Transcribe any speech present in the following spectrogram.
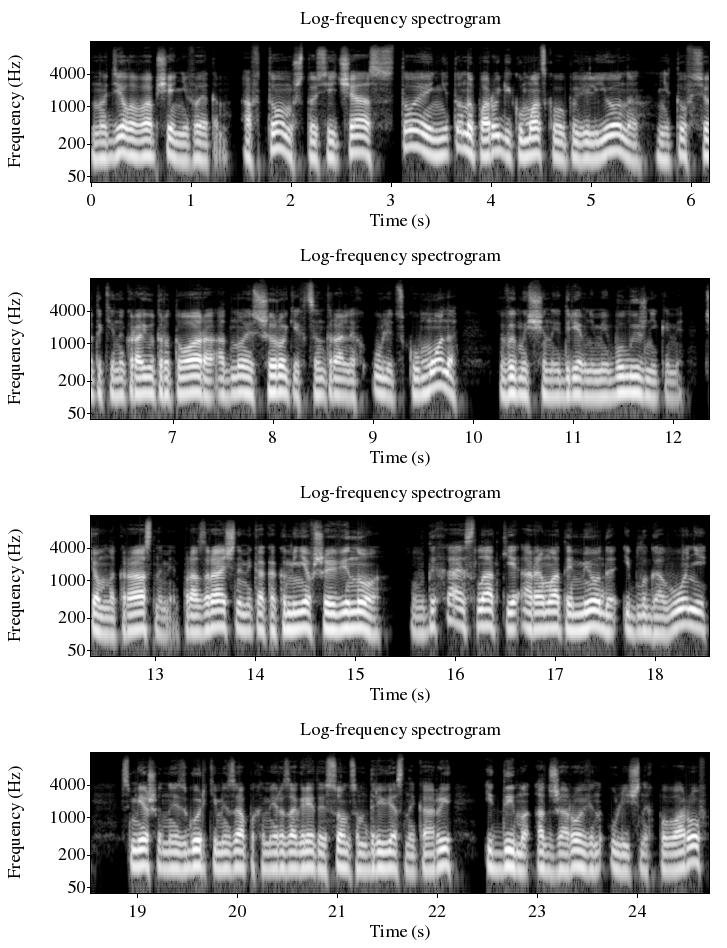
но дело вообще не в этом, а в том, что сейчас, стоя не то на пороге Куманского павильона, не то все-таки на краю тротуара одной из широких центральных улиц Кумона, вымощенной древними булыжниками, темно-красными, прозрачными, как окаменевшее вино, вдыхая сладкие ароматы меда и благовоний, смешанные с горькими запахами разогретой солнцем древесной коры и дыма от жаровин уличных поваров,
